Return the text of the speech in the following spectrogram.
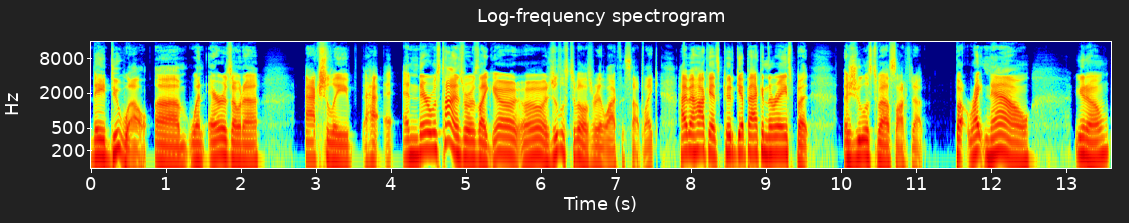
they do well. Um, when Arizona actually ha- and there was times where it was like, oh, oh, Azuolas Tubelis really locked this up. Like Jaime Jaquez could get back in the race, but Azuolas Tubelis locked it up. But right now, you know,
